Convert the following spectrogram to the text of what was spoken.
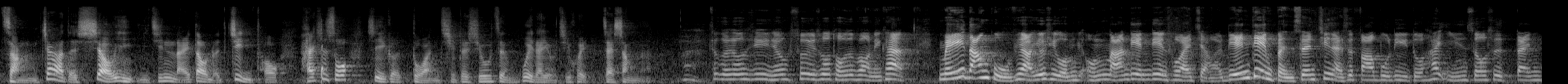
涨价的效应已经来到了尽。头还是说是一个短期的修正，未来有机会再上呢？哎，这个东西你就所以说，投资朋友，你看每一档股票，尤其我们我们马上练练出来讲啊，联电本身进来是发布利多，它营收是单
